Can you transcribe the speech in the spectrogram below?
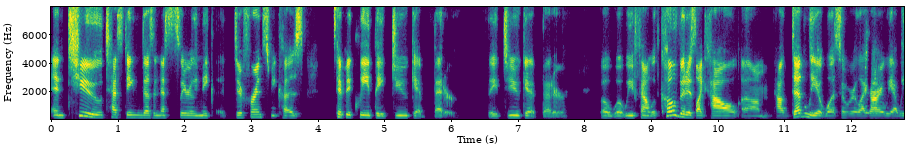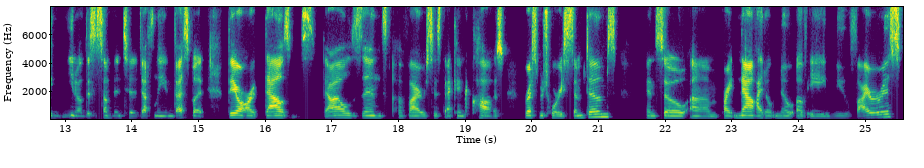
and two testing doesn't necessarily make a difference because typically they do get better. They do get better. But what we found with covid is like how um how deadly it was. So we are like all right we yeah we you know this is something to definitely invest but there are thousands thousands of viruses that can cause respiratory symptoms. And so um, right now i don't know of a new virus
